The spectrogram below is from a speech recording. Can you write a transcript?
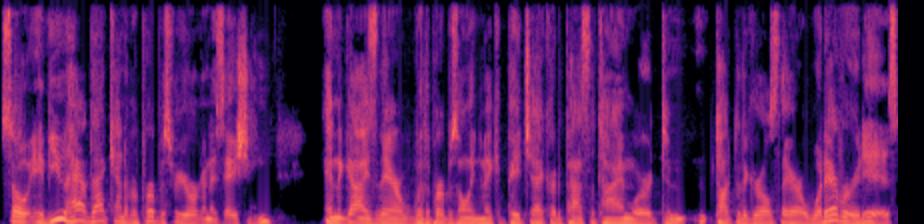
So if you have that kind of a purpose for your organization, and the guy's there with a purpose only to make a paycheck or to pass the time or to talk to the girls there or whatever it is,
